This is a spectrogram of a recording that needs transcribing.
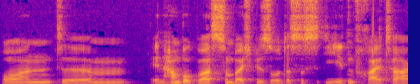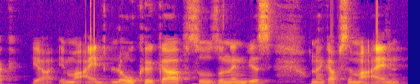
Und ähm, in Hamburg war es zum Beispiel so, dass es jeden Freitag ja immer ein Local gab, so, so nennen wir es. Und dann gab es immer ein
